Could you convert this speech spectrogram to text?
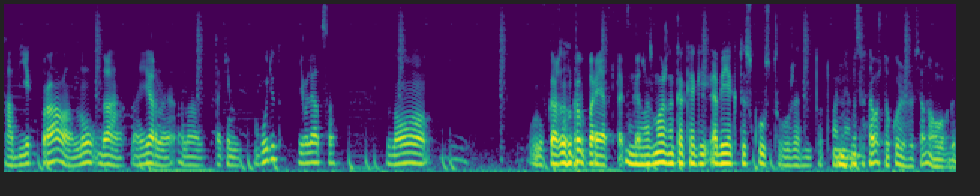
объект права, ну да, наверное, она таким будет являться, но не в каждом правопорядке, так скажем. Возможно, как объект искусства уже на тот момент. Ну, в смысле того, что кожа же все равно орган.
